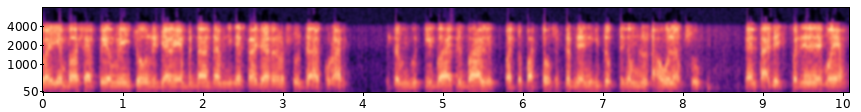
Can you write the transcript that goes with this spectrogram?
Sebaiknya bahawa siapa yang melencong di jalan yang benar dan meninggalkan ajaran Rasul dan Al-Quran. Serta mengikuti bahala-bahala, patung-patung serta menjalani hidup dengan menurut awal nafsu. Dan tak ada kepada nenek moyang.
